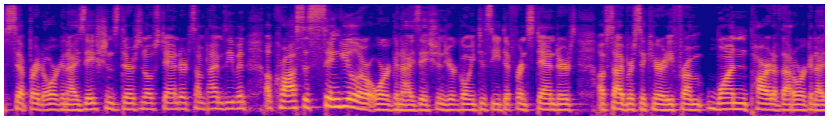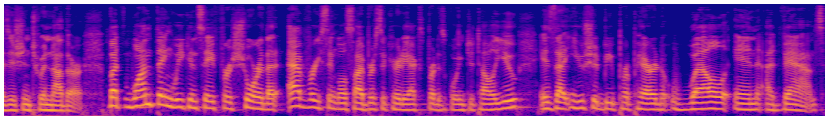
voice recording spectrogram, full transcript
separate organizations, there's no standard. Sometimes, even across a singular organization, you're going to see different standards of cybersecurity from one part of that organization to another. But one thing we can say for sure that every single cybersecurity expert is going to tell you is that you should be prepared well in advance.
